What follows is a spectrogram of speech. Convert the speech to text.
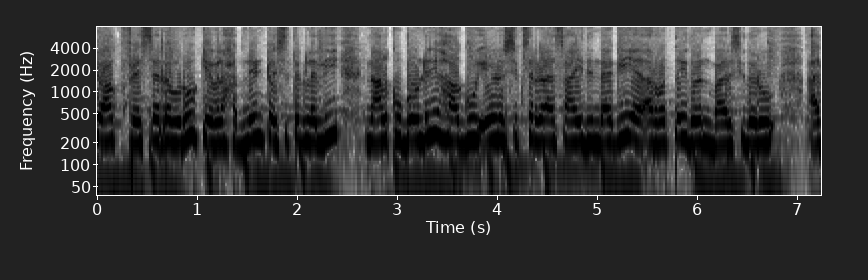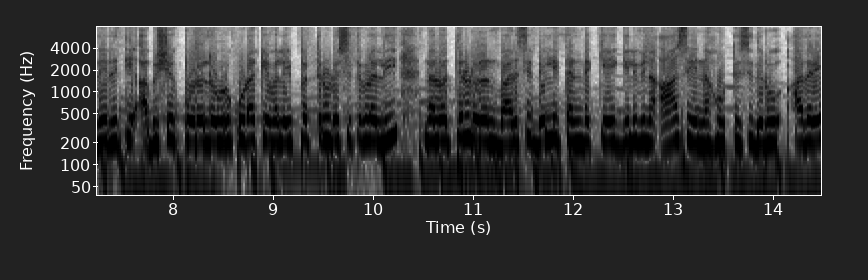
ಜಾಕ್ ಫ್ರೆಸರ್ ಅವರು ಕೇವಲ ಹದಿನೆಂಟು ಎಸೆತಗಳಲ್ಲಿ ನಾಲ್ಕು ಬೌಂಡರಿ ಹಾಗೂ ಏಳು ಸಿಕ್ಸರ್ಗಳ ಸಹಾಯದಿಂದಾಗಿ ಅರವತ್ತೈದು ರನ್ ಬಾರಿಸಿದರು. ಅದೇ ರೀತಿ ಅಭಿಷೇಕ್ ಪೋರೆಲ್ ಅವರು ಕೂಡ ಕೇವಲ ಇಪ್ಪತ್ತೆರಡು ಎಸೆತಗಳಲ್ಲಿ ನಲವತ್ತೆರಡು ರನ್ ಬಾರಿಸಿ ಡೆಲ್ಲಿ ತಂಡಕ್ಕೆ ಗೆಲುವಿನ ಆಸೆಯನ್ನು ಹುಟ್ಟಿಸಿದರು. ಆದರೆ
